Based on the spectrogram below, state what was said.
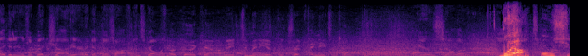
They could use a big shot here to get this offense going. Sure could, Kev. I mean, too many empty trips. They need some points. Here's Zeller. 뭐야 어우 씨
